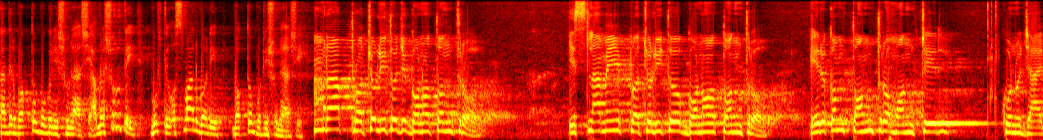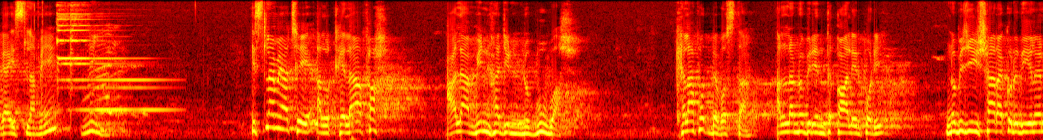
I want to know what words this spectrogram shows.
তাদের বক্তব্যগুলি শুনে আসি। আমরা শুরুতেই মুফতি ওসমান গনির বক্তব্যটি শুনে আসি। আমরা প্রচলিত যে গণতন্ত্র, ইসলামে প্রচলিত গণতন্ত্র, এরকম তন্ত্র মন্ত্রের কোনো জায়গা ইসলামে নেই। ইসলামে আছে আল খেলাফাহ আলা মিনহাজিন নবুবাহ খেলাফত ব্যবস্থা, আল্লাহ নবীর ইন্তকালের পরই। নবীজি ইশারা করে দিলেন,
